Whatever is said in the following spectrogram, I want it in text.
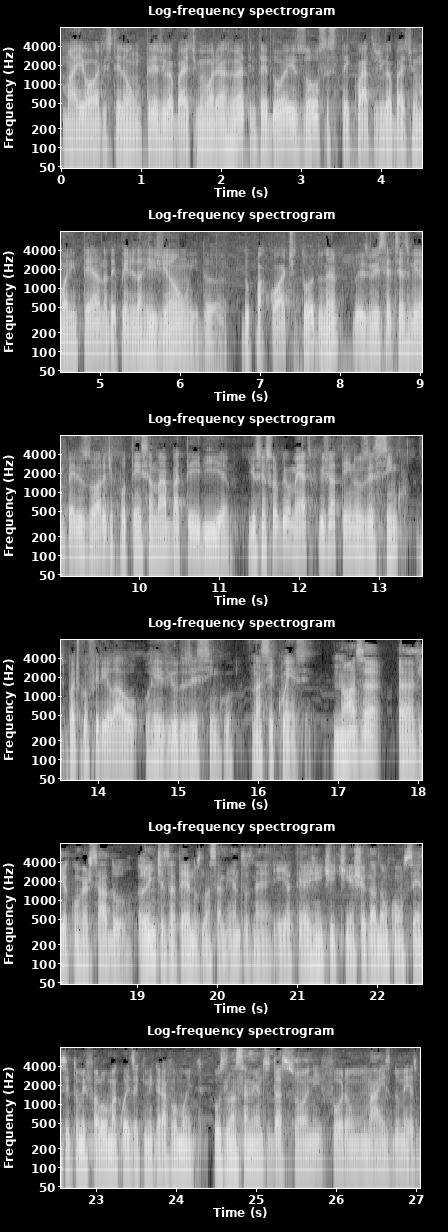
maiores terão 3 GB de memória RAM, 32 ou 64 GB de memória interna, depende da região e do, do pacote todo, né? 2.700 mAh de potência na bateria. E o sensor biométrico que já tem no Z5. Você pode conferir lá o, o review do Z5 na sequência. Nós havia conversado antes até nos lançamentos, né? E até a gente tinha chegado a um consenso e tu me falou uma coisa que me gravou muito. Os lançamentos da Sony foram mais do mesmo,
